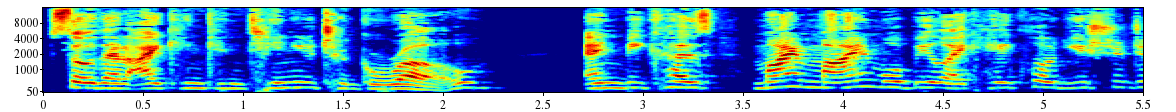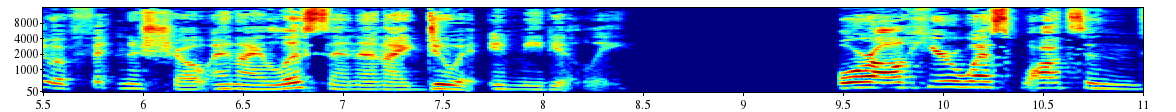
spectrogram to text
so that I can continue to grow. And because my mind will be like, hey, Claude, you should do a fitness show. And I listen and I do it immediately. Or I'll hear Wes Watson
